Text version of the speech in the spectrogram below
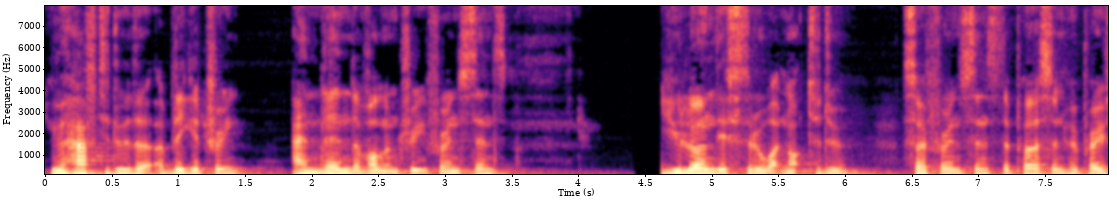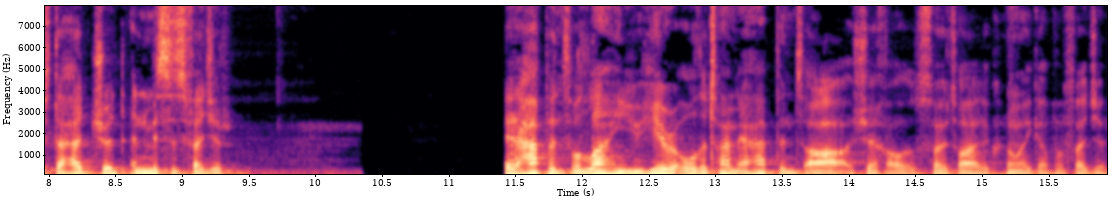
you have to do the obligatory and then the voluntary? For instance, you learn this through what not to do. So, for instance, the person who prays tahajjud and misses fajr. It happens, wallahi, you hear it all the time. It happens. Ah, Sheikh, I was so tired, I couldn't wake up for fajr.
